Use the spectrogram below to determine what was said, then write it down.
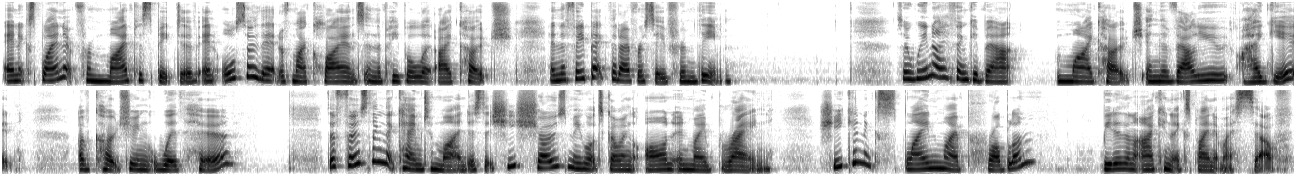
and explain it from my perspective and also that of my clients and the people that I coach and the feedback that I've received from them. So, when I think about my coach and the value I get of coaching with her, the first thing that came to mind is that she shows me what's going on in my brain. She can explain my problem better than I can explain it myself.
